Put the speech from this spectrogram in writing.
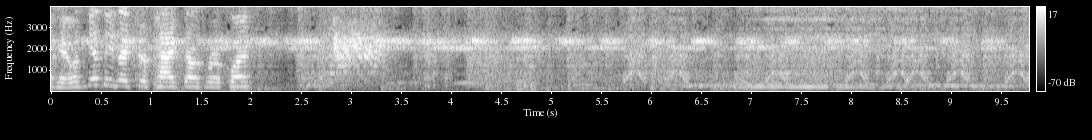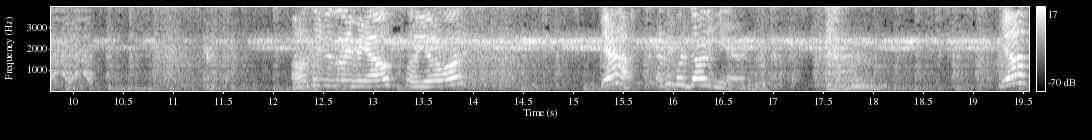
Okay, let's get these extra Pac-Dots real quick. I don't think there's anything else, so you know what? Yeah, I think we're done here. Yep!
